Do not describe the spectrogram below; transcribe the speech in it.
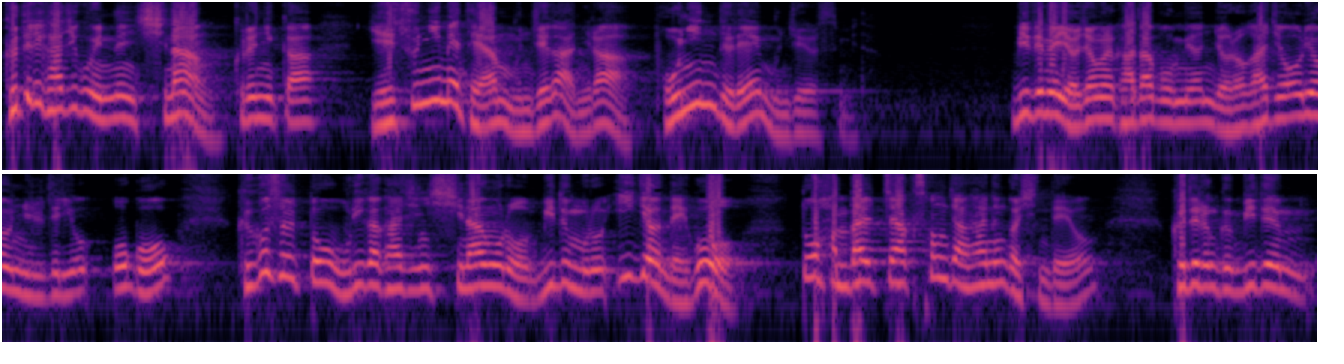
그들이 가지고 있는 신앙, 그러니까 예수님에 대한 문제가 아니라 본인들의 문제였습니다. 믿음의 여정을 가다 보면 여러 가지 어려운 일들이 오고 그것을 또 우리가 가진 신앙으로 믿음으로 이겨내고 또 한 발짝 성장하는 것인데요. 그들은 그 믿음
